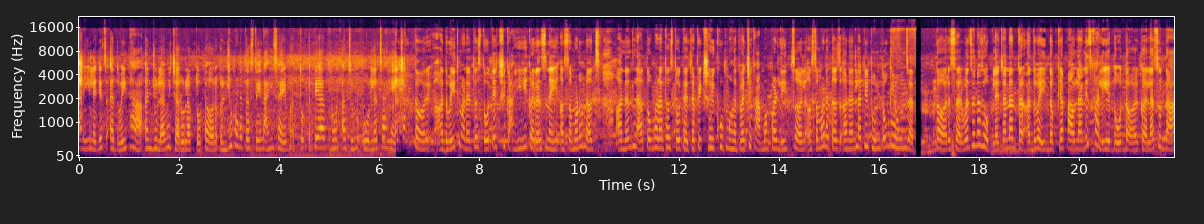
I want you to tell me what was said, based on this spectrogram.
आणि लगेच अद्वैत हा अंजूला विचारू लागतो तर अंजू म्हणत असते नाही साहेब तो ते अंथरूण अजून ओलंच आहे. तर अद्वैत म्हणत असतो त्याची काहीही गरज नाही. असं म्हणूनच आनंदला तो म्हणत असतो त्याच्यापेक्षाही खूप महत्त्वाची कामं पडली चल. असं म्हणतच आनंदला तिथून तो घेऊन जात. तर सर्वजण झोपल्याच्या नंतर अद्वैत दबक्या पावलानेच खाली येतो. तर कलासुद्धा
